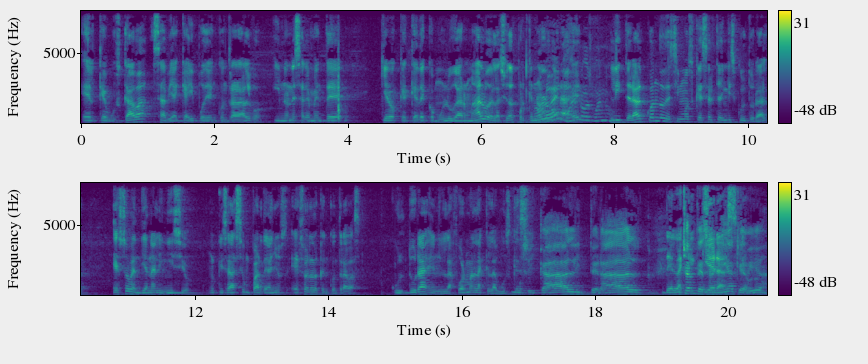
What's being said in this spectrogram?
El que buscaba sabía que ahí podía encontrar algo y no necesariamente quiero que quede como un lugar malo de la ciudad, porque no, No, lo era. bueno, ¿eh? es bueno. Literal, cuando decimos que es el tianguis cultural, eso vendían al inicio, quizás hace un par de años, eso era lo que encontrabas. Cultura en la forma en la que la busques. Musical, literal, de la mucha que artesanía quieras, que cabrón. había.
